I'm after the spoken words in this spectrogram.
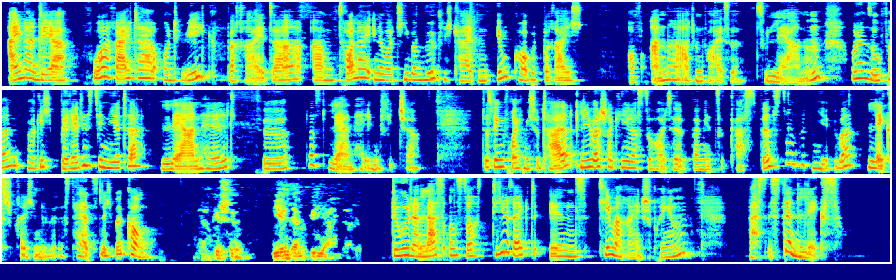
Einer der Vorreiter und Wegbereiter ähm, toller, innovativer Möglichkeiten im Corporate-Bereich auf andere Art und Weise zu lernen und insofern wirklich prädestinierter Lernheld für das Lernhelden-Feature. Deswegen freue ich mich total, lieber Shakir, dass du heute bei mir zu Gast bist und mit mir über Lex sprechen wirst. Herzlich willkommen. Dankeschön. Vielen Dank für die Einladung. Du, dann lass uns doch direkt ins Thema reinspringen. Was ist denn Lex?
